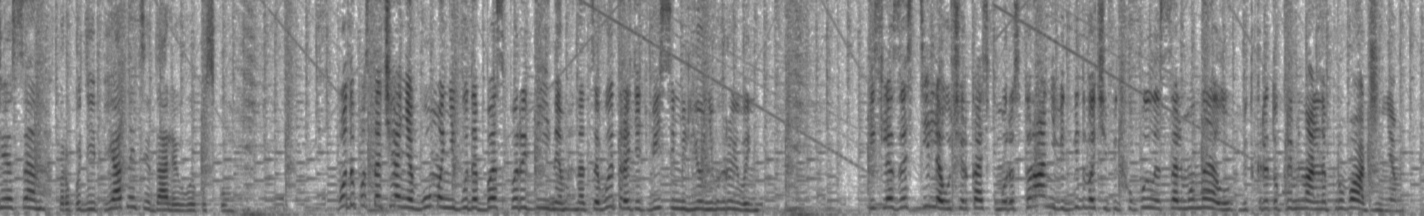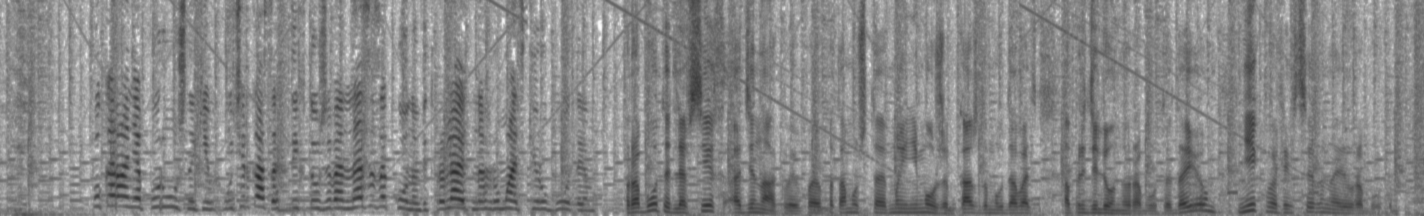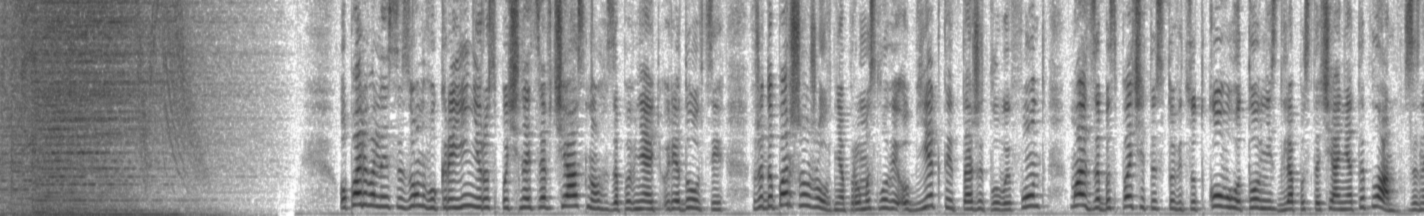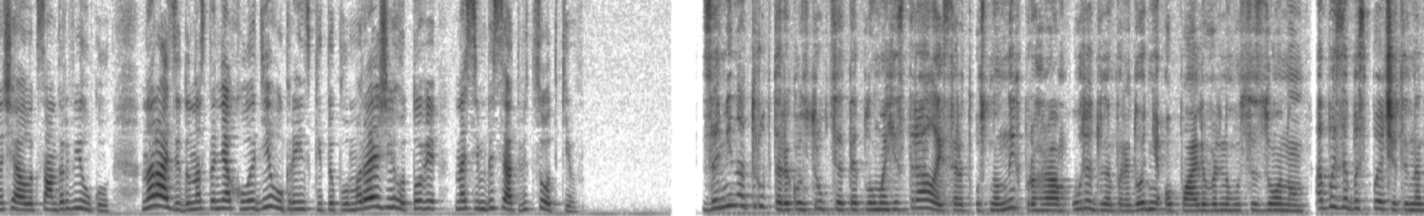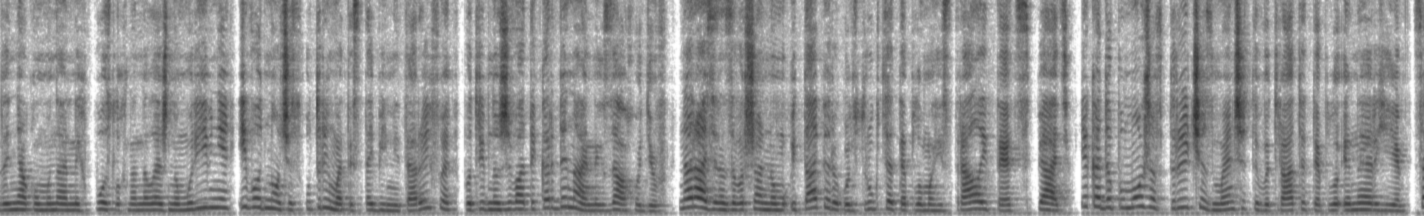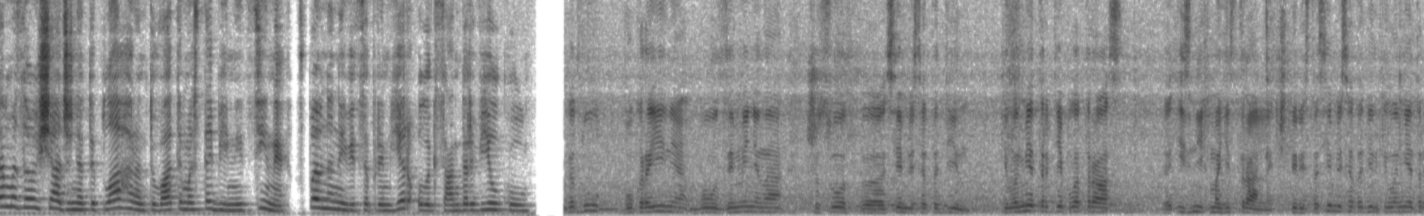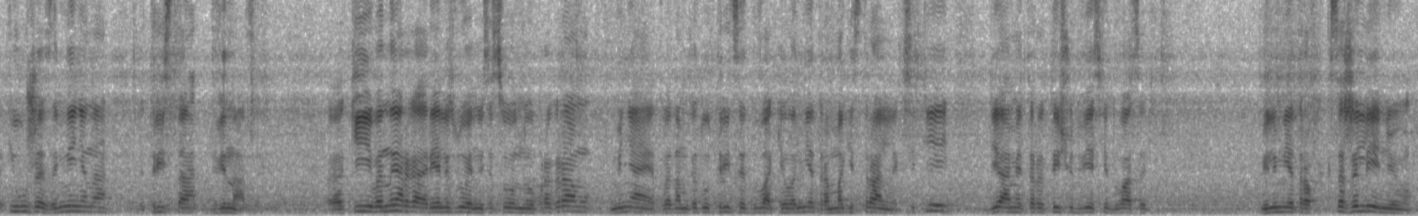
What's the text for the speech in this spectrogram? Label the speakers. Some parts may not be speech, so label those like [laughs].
Speaker 1: ЧСН. Про події п'ятниці далі у випуску. Водопостачання в Умані буде безперебійним. На це витратять 8 мільйонів гривень. Після застілля у черкаському ресторані відвідувачі підхопили сальмонелу. Відкрито кримінальне провадження. Покарання порушників у Черкасах тих, хто живе не за законом, відправляють на громадські роботи.
Speaker 2: Работы для всех одинаковые, по- потому что мы не можем каждому давать определенную работу. Даем неквалифицированную работу.
Speaker 1: Опалювальний сезон в Україні розпочнеться вчасно, запевняють урядовці. Вже до 1 жовтня промислові об'єкти та житловий фонд мають забезпечити 100% готовність для постачання тепла, зазначає Олександр Вілкул. Наразі до настання холодів українські тепломережі готові на 70%.
Speaker 3: Заміна труб та реконструкція тепломагістралей серед основних програм уряду напередодні опалювального сезону. Аби забезпечити надання комунальних послуг на належному рівні і водночас утримати стабільні тарифи, потрібно вживати кардинальних заходів. Наразі на завершальному етапі реконструкція тепломагістралей ТЕЦ-5, яка допоможе втричі зменшити витрати теплоенергії. Саме заощадження тепла гарантуватиме стабільні ціни, впевнений віце-прем'єр Олександр Вілкул.
Speaker 4: Году в Украине будет заменено 671 километр теплотрасс, э, из них магистральных 471 километр и уже заменено 312. Э, Киевэнерго, реализуя инвестиционную программу, меняет в этом году 32 километра магистральных сетей, диаметр 1220 миллиметров. К сожалению,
